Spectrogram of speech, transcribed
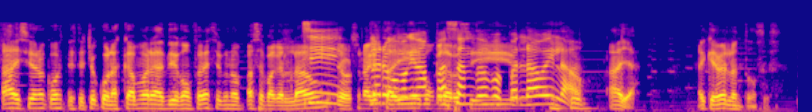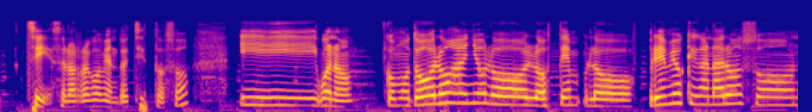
Ah, hicieron como este show con las cámaras de videoconferencia que uno pasa para acá al lado. sí, y la persona claro, está como ahí que van como que la pasando por, por lado y lado. Ah, ya. Hay que verlo entonces. Sí, se los recomiendo, es chistoso. Y bueno, como todos los años, lo- los, los premios que ganaron son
